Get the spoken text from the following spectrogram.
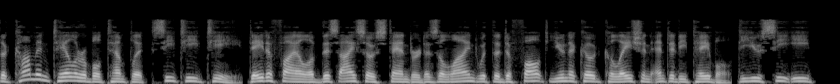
The Common Tailorable Template (CTT) datafile of this ISO standard is aligned with the default Unicode Collation Entity Table (DUCET)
